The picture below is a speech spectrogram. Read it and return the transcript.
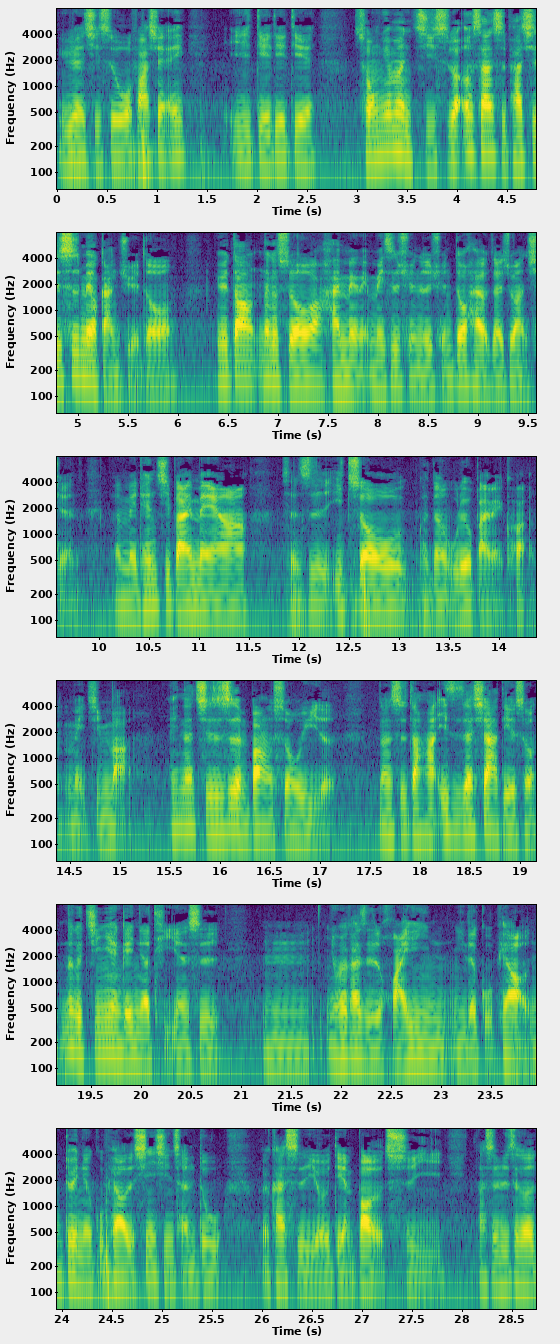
因为其实我发现，哎，一跌跌跌，从原本几十、二三十趴，其实是没有感觉的哦。因为到那个时候啊，还每每次选择权都还有在赚钱，每天几百美啊，甚至一周可能五六百美块美金吧，哎，那其实是很棒的收益的。但是当它一直在下跌的时候，那个经验给你的体验是。嗯，你会开始怀疑你的股票，你对你的股票的信心程度会开始有一点抱有迟疑。那是不是这个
